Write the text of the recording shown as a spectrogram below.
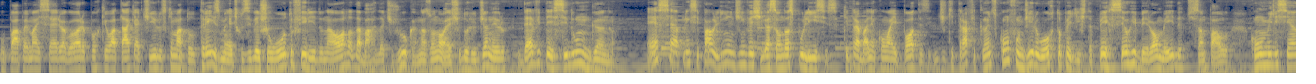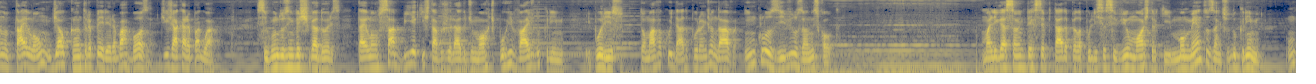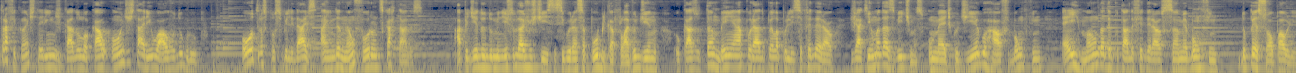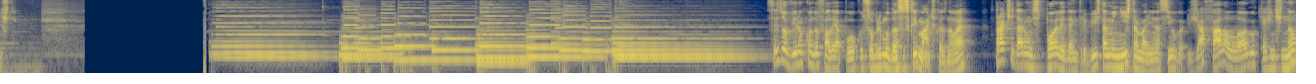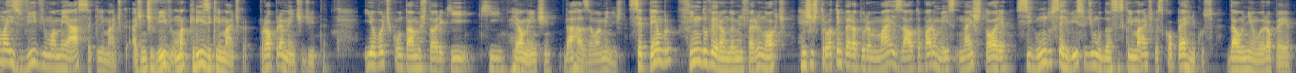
O papo é mais sério agora porque o ataque a tiros que matou três médicos e deixou outro ferido na orla da Barra da Tijuca, na zona oeste do Rio de Janeiro, deve ter sido um engano. Essa é a principal linha de investigação das polícias, que trabalham com a hipótese de que traficantes confundiram o ortopedista Perseu Ribeiro Almeida, de São Paulo, com o miliciano Tailon de Alcântara Pereira Barbosa, de Jacarepaguá. Segundo os investigadores, Tailon sabia que estava jurado de morte por rivais do crime e por isso tomava cuidado por onde andava, inclusive usando escolta. Uma ligação interceptada pela Polícia Civil mostra que, momentos antes do crime, um traficante teria indicado o local onde estaria o alvo do grupo. Outras possibilidades ainda não foram descartadas. A pedido do ministro da Justiça e Segurança Pública, Flávio Dino, o caso também é apurado pela Polícia Federal, já que uma das vítimas, o médico Diego Ralph Bonfim, é irmão da deputada federal Sâmia Bonfim, do pessoal paulista. Vocês ouviram quando eu falei há pouco sobre mudanças climáticas, não é? Para te dar um spoiler da entrevista, a ministra Marina Silva já fala logo que a gente não mais vive uma ameaça climática, a gente vive uma crise climática, propriamente dita. E eu vou te contar uma história aqui que realmente dá razão à ministra. Setembro, fim do verão do hemisfério norte, registrou a temperatura mais alta para o mês na história, segundo o Serviço de Mudanças Climáticas Copérnicos da União Europeia.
